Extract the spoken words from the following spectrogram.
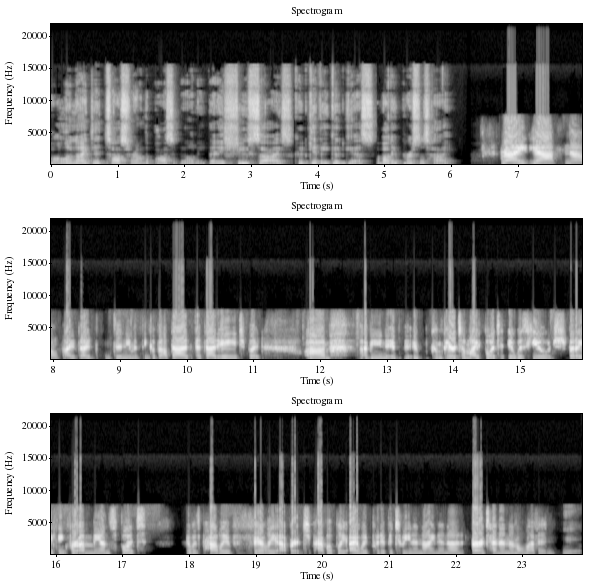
Paula and I did toss around the possibility that a shoe size could give a good guess about a person's height. Right. Yeah. No, I, I didn't even think about that at that age. But, um, I mean, it, it, compared to my foot, it was huge. But I think for a man's foot, it was probably fairly average. Probably, I would put it between a nine and a or a ten and an eleven. Yeah.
